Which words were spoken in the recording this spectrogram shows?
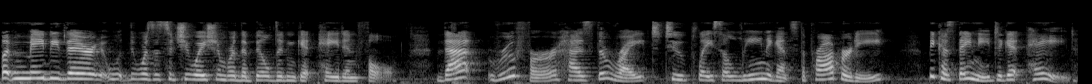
But maybe there, there was a situation where the bill didn't get paid in full. That roofer has the right to place a lien against the property because they need to get paid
